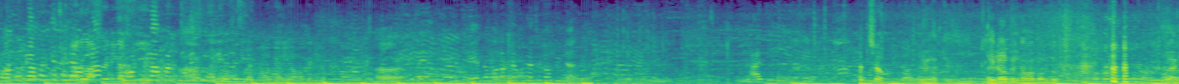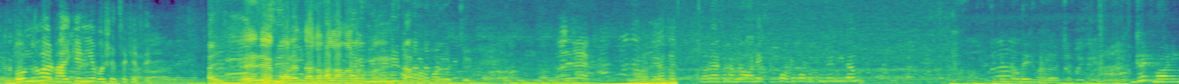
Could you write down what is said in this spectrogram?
ফটোগ্রাফারকে ছেড়ে আমরা ফটোগ্রাফার করেছি হ্যাঁ। খেয়ে তো বলো কেমন আছে কফিটা আচ্ছা। বন্ধু। আর ভাইকে নিয়ে বসেছে খেতে। এই যে পরের দেখা পেলাম এতক্ষণে। তারপর পরে হচ্ছে। চলো এখন আমরা অনেক ফটো ফটো তুলে নিলাম। চিকেনটাও বেশ ভালো হয়েছে। গুড মর্নিং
